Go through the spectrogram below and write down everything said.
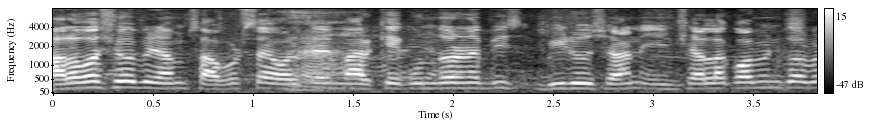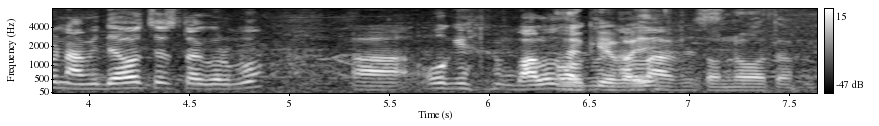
ভালোবাসি অবিরাম সাপোর্ট চাই অল। টাইম আর কে কোন ধরনের ভিডিও চান ইনশাল্লাহ কমেন্ট করবেন আমি দেওয়ার চেষ্টা করব। ওকে ভালো ওকে থাকবেন ভাই ধন্যবাদ আপনি।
